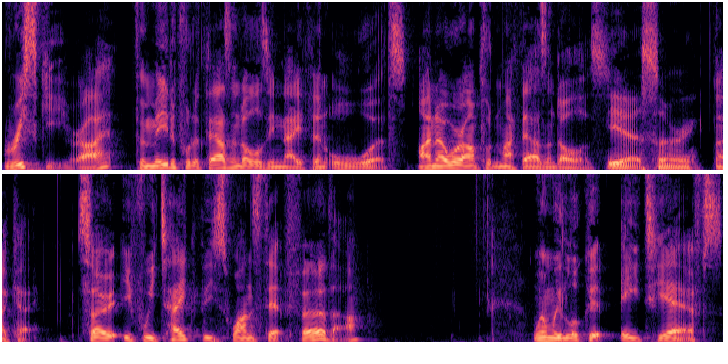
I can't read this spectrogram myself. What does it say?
risky, right? For me to put thousand dollars in Nathan or Worths. I know where I'm putting my thousand dollars. Yeah, sorry. Okay. So if we take this one step further, when we look at ETFs,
